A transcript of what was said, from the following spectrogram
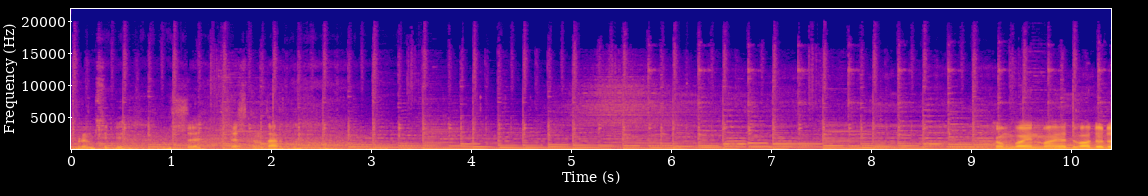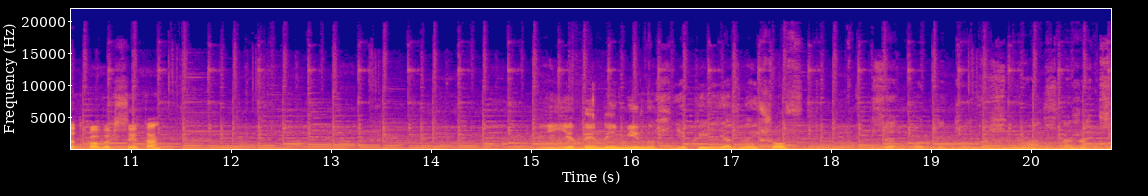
В принципі, все, все стандартно. Комбайн має два додаткових сита. І єдиний мінус, який я знайшов, це от такий ось нюанс нажатті.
